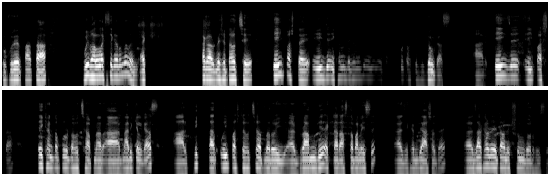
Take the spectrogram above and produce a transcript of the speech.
পুকুরের পাড়টা খুবই ভালো লাগছে কেন জানেন? একটা কারণে সেটা হচ্ছে এই পাশটায়, এই যে এখানে দেখা যাচ্ছে এই পাশটা পুরোটা হচ্ছে হিজল গাছ। আর এই যে এই পাশটা, এইখানটা পুরোটা হচ্ছে আপনার নারিকেল গাছ। আর ঠিক তার ওই পাশটা হচ্ছে আপনার ওই ড্রাম দিয়ে একটা রাস্তা বানাইছে যেখান দিয়ে আসা যায়। যার কারণে এটা অনেক সুন্দর হয়েছে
